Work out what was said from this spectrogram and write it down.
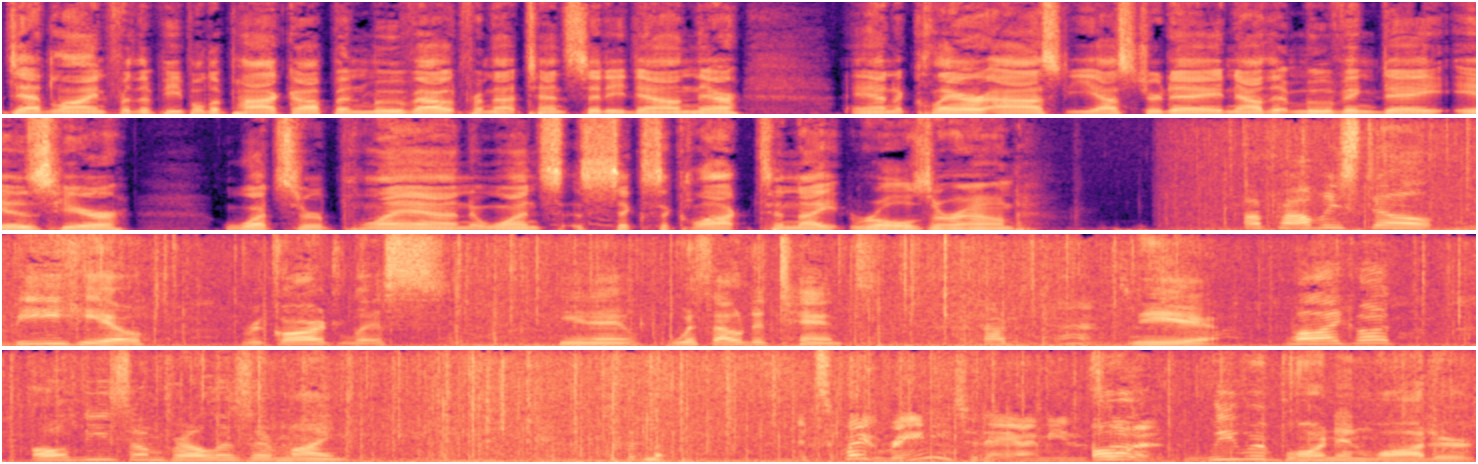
deadline for the people to pack up and move out from that tent city down there. And Claire asked yesterday, now that moving day is here, what's her plan once 6 o'clock tonight rolls around? I'll probably still be here regardless, you know, without a tent. Without a tent. Yeah. Well, I got all these umbrellas are mine. It's quite rainy today. I mean, Oh, a, we were born in water.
